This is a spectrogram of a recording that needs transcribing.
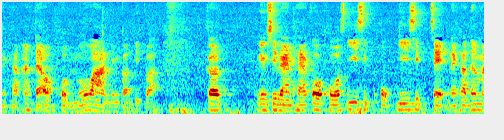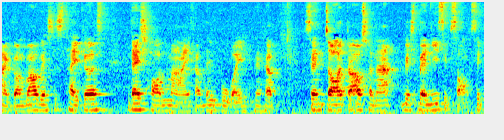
นะครับแต่เอาผลเมื่อวานกันก่อนดีกว่า ก็นิวซีแลนด์แพ้โกลด์โคสต์26 27 นะครับนั่นหมายความว่าเวสต์ไทเกอร์สได้ช้อนไม้ครับ ได้บ๊วยนะครับ เซนต์จอร์จก็เอาชนะบริสเบน22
